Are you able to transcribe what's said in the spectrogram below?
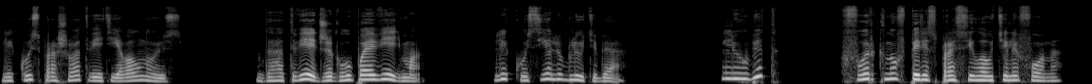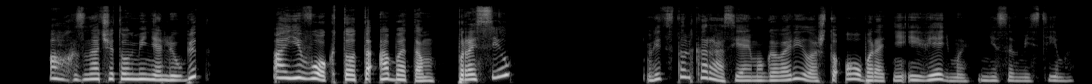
«Ликусь, прошу, ответь, я волнуюсь». «Да ответь же, глупая ведьма!» «Ликусь, я люблю тебя». «Любит?» Фыркнув, переспросила у телефона. «Ах, значит, он меня любит? А его кто-то об этом Просил? Ведь столько раз я ему говорила, что оборотни и ведьмы несовместимы.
